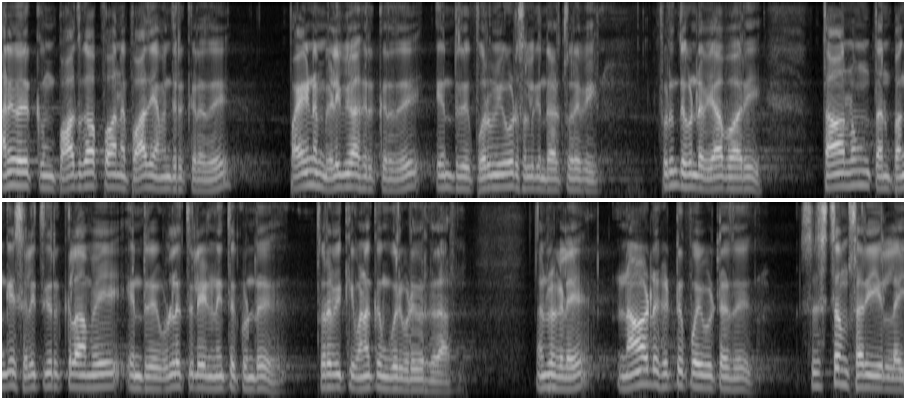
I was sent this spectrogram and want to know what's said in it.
அனைவருக்கும் பாதுகாப்பான பாதை அமைந்திருக்கிறது. பயணம் எளிமையாக இருக்கிறது என்று பொறுமையோடு சொல்கின்றார் துறவி. புரிந்து கொண்ட வியாபாரி தானும் தன் பங்கை செலுத்தியிருக்கலாமே என்று உள்ளத்திலே நினைத்து கொண்டு துறவிக்கு வணக்கம் கூறி விடைபெறுகிறார். நண்பர்களே நாடு கெட்டு போய்விட்டது. சிஸ்டம் சரியில்லை.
